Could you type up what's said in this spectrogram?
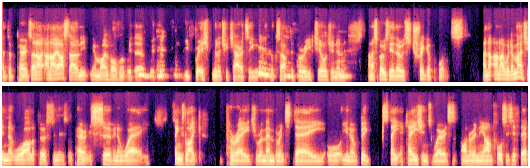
uh, the parents. And I and I asked that only you know my involvement with the with the British military charity that looks after bereaved children, and and I suppose they're those trigger points. And and I would imagine that while a person is a parent is serving away, things like parades, Remembrance Day, or you know big state occasions where it's honouring the armed forces, if their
